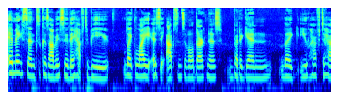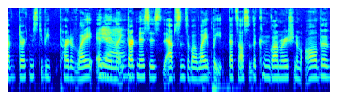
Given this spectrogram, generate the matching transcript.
it makes sense because obviously they have to be like light is the absence of all darkness but again like you have to have darkness to be part of light and then like darkness is the absence of all light but that's also the conglomeration of all the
